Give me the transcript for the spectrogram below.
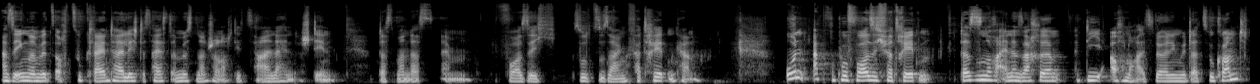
Also irgendwann wird es auch zu kleinteilig. Das heißt, da müssen dann schon noch die Zahlen dahinter stehen, dass man das ähm, vor sich sozusagen vertreten kann. Und apropos vor sich vertreten, das ist noch eine Sache, die auch noch als Learning mit dazu kommt,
